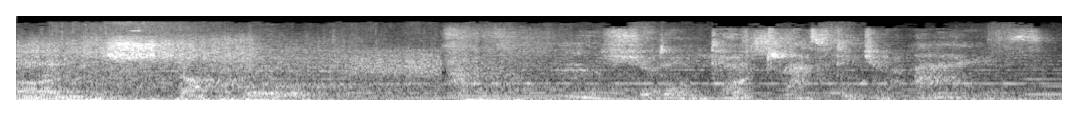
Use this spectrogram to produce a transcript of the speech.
Unstoppable. You shouldn't have trusted your eyes.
